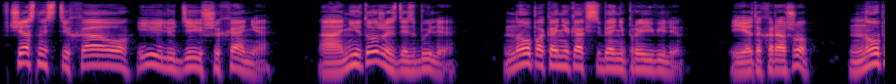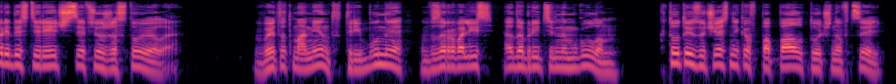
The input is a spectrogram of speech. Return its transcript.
в частности Хао и людей Шиханя. А они тоже здесь были, но пока никак себя не проявили. И это хорошо, но предостеречься все же стоило. В этот момент трибуны взорвались одобрительным гулом. Кто-то из участников попал точно в цель.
